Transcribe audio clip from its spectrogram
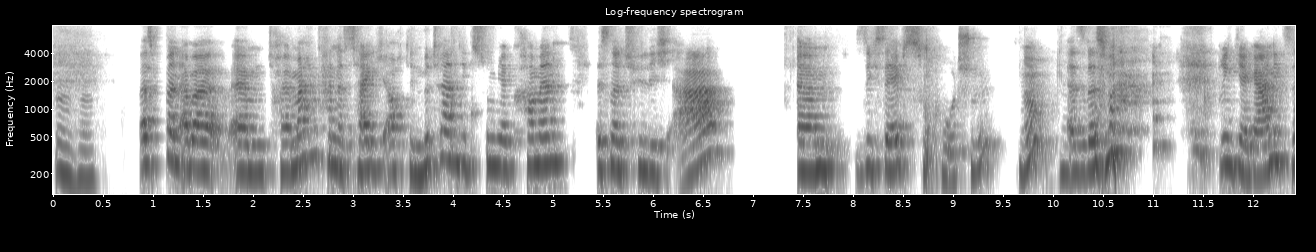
Mhm. Was man aber ähm, toll machen kann, das zeige ich auch den Müttern, die zu mir kommen, ist natürlich A, ähm, sich selbst zu coachen. Ne? Also das bringt ja gar nichts.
